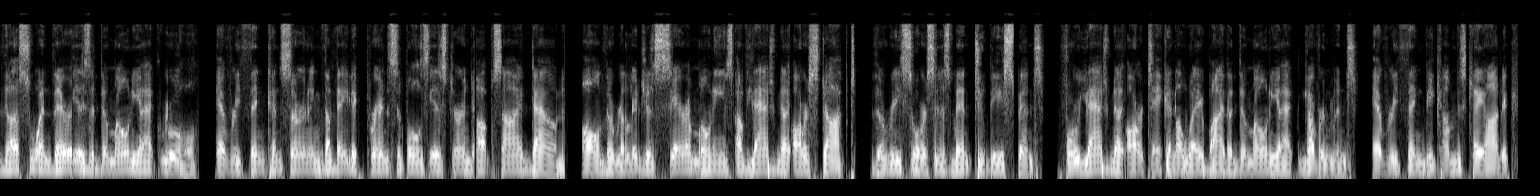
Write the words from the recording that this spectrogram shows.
Thus, when there is a demoniac rule, everything concerning the Vedic principles is turned upside down, all the religious ceremonies of yajna are stopped, the resources meant to be spent for yajna are taken away by the demoniac government, everything becomes chaotic,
